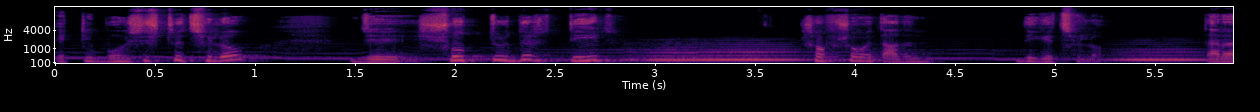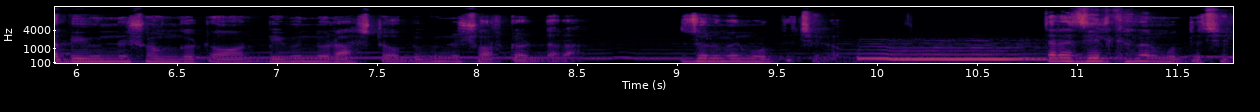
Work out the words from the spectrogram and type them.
একটি বৈশিষ্ট্য ছিল যে শত্রুদের তীর সবসময় তাদের দিকে ছিল। তারা বিভিন্ন সংগঠন, বিভিন্ন রাষ্ট্র, বিভিন্ন সরকার দ্বারা জুলুমের মধ্যে ছিল। তারা জেলখানার মধ্যে ছিল।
